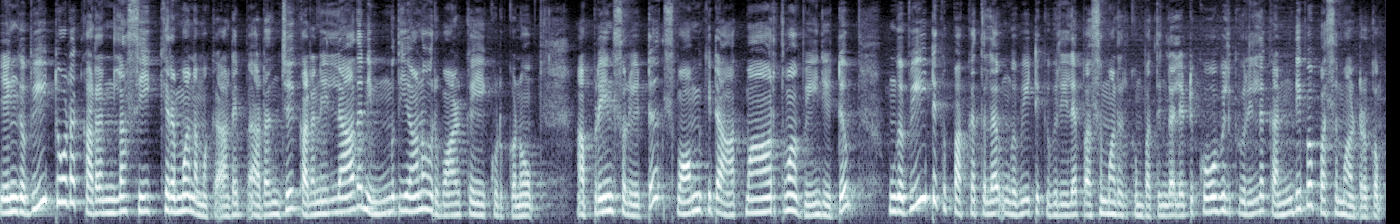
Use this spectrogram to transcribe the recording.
எங்கள் வீட்டோட கடன்லாம் சீக்கிரமாக நமக்கு அடை அடைஞ்சு கடன் இல்லாத நிம்மதியான ஒரு வாழ்க்கையை கொடுக்கணும் அப்படின்னு சொல்லிட்டு சுவாமிக்கிட்ட ஆத்மார்த்தமாக வேண்டிட்டு உங்கள் வீட்டுக்கு பக்கத்தில் உங்கள் வீட்டுக்கு வெளியில் பசுமாடு இருக்கும் பார்த்தீங்களா இல்லாட்டி கோவிலுக்கு வெளியில் கண்டிப்பாக பசுமாடு இருக்கும்.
